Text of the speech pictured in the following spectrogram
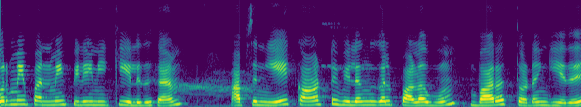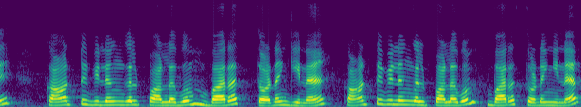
ஒருமை பன்மை பிழை நீக்கி எழுதுக. ஆப்ஷன் ஏ காட்டு விலங்குகள் பலவும் வரத் தொடங்கியது. காட்டு விலங்குகள் பலவும் வரத் தொடங்கின. காட்டு விலங்குகள் பலவும் வரத் தொடங்கினர்.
